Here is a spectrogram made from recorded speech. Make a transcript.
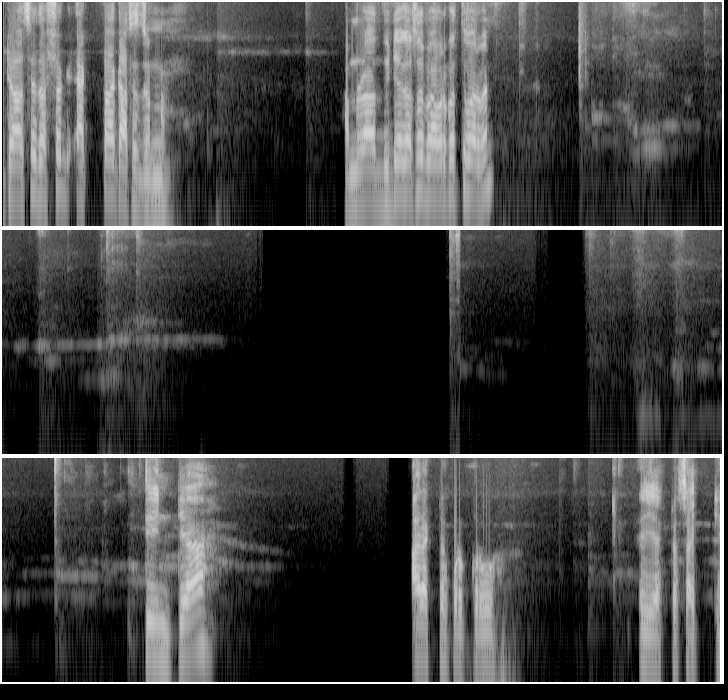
এটা আছে দর্শক একটা গাছের জন্য। আপনারা দুইটা গাছও ব্যবহার করতে পারবেন। তিনটা। আর একটা প্রয়োগ করব। এই একটা চারটে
